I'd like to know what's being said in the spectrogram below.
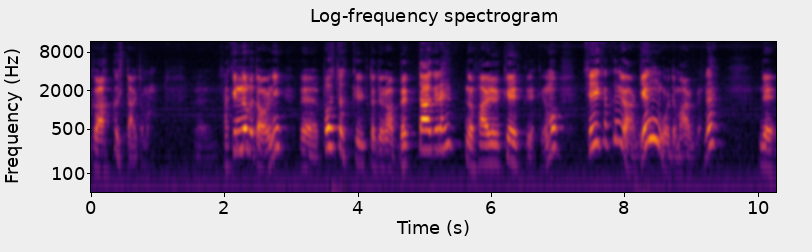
詳しくしたいと思います。先に述べたように、えー、ポストスクリプトというのはベクターグラフィックのファイル形式ですけども、正確には言語でもあるんですね。で、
